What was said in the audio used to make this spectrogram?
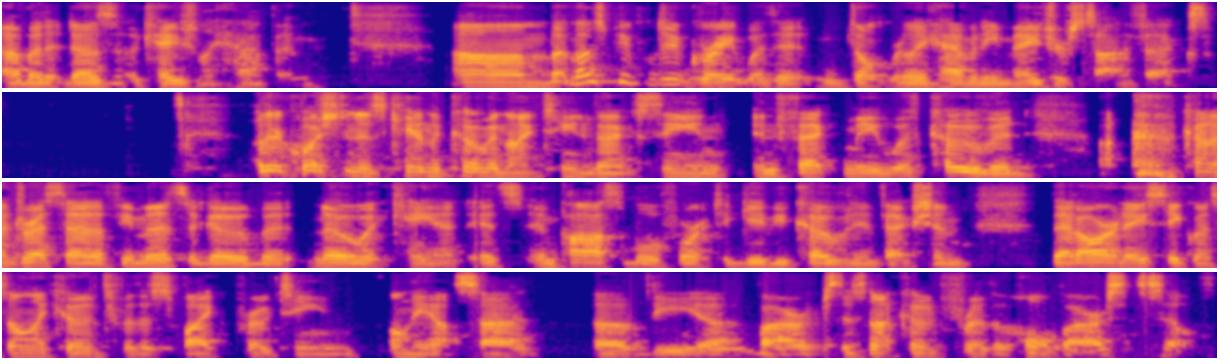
uh, but it does occasionally happen. Um, but most people do great with it and don't really have any major side effects. Other question is, can the COVID-19 vaccine infect me with COVID? I kind of addressed that a few minutes ago, but no, it can't. It's impossible for it to give you COVID infection. That RNA sequence only codes for the spike protein on the outside of the uh, virus. It's not code for the whole virus itself.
